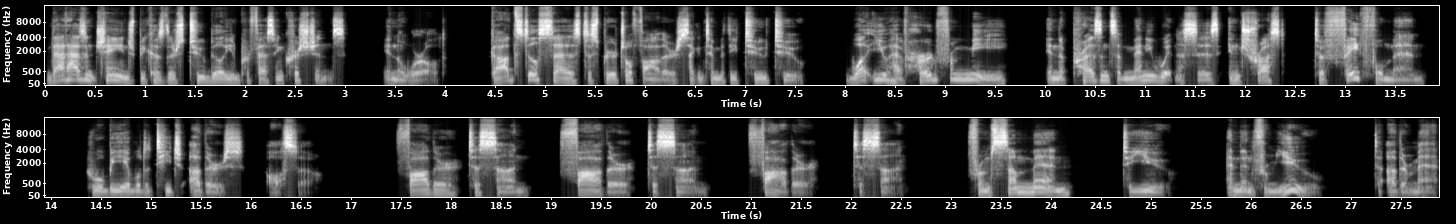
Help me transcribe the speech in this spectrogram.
That hasn't changed because there's 2 billion professing Christians in the world. God still says to spiritual fathers, 2 Timothy 2 2, what you have heard from me in the presence of many witnesses, entrust to faithful men who will be able to teach others also. Father to son, father to son, father to son. From some men to you, and then from you to other men.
